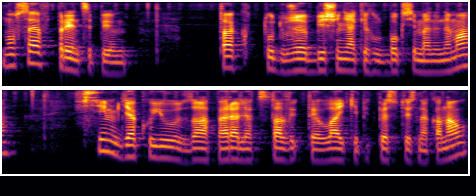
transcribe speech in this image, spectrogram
Ну, все, в принципі. Так, тут вже більше ніяких лутбоксів в мене нема. Всім дякую за перегляд. Ставте лайки, підписуйтесь на канал,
